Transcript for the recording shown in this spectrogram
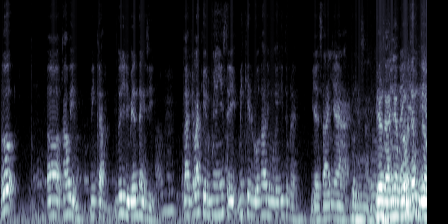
Lu eh, kawin, nikah, itu jadi benteng sih. Laki-laki udah punya istri, mikir dua kali mau kayak gitu, friend. Biasanya. biasanya belum tentu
